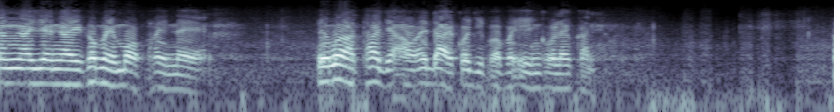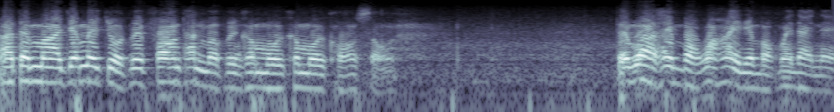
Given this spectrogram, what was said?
ังไงยังไงก็ไม่มอบให้แน่ แต่ว่าถ้าจะเอาให้ได้ก็หยิบเอาไปเองก็แล้วกัน อาตมาจะไม่โจทย์ไปฟ้องท่านว่าเป็นขโมยขโมยของสงฆ์แต่ว่าให้บอกว่าให้เนี่ยบอกไม่ได้แน่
